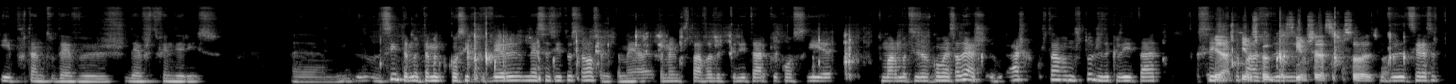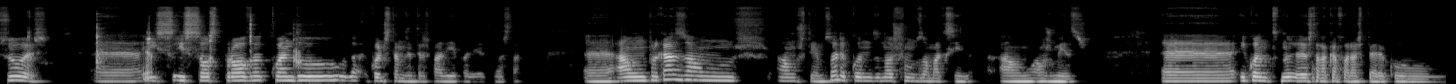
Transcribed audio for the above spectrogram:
e, portanto, deves, deves defender isso. Um, sim, também, também consigo ver nessa situação, ou seja, também, também gostava de acreditar que eu conseguia tomar uma decisão como essa. Aliás, acho que gostávamos todos de acreditar que seria que capaz de, conseguimos ser essas pessoas. não é? de ser essas pessoas. Uh, isso, isso só se prova quando, quando estamos entre a espada e a parede, lá está. Uh, há um, por acaso, há uns, há uns tempos, olha, quando nós fomos ao Maxime, há, um- há uns meses, uh, enquanto eu estava cá fora à espera com,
